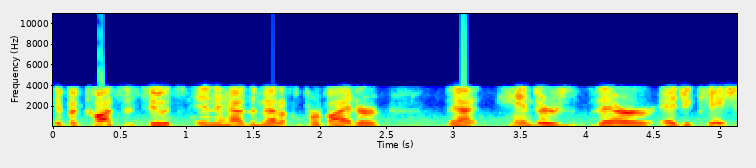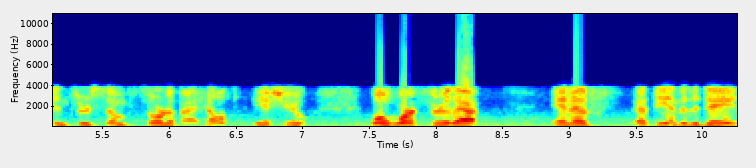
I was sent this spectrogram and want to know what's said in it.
if it constitutes and has a medical provider that hinders their education through some sort of a health issue. We'll work through that, and if at the end of the day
